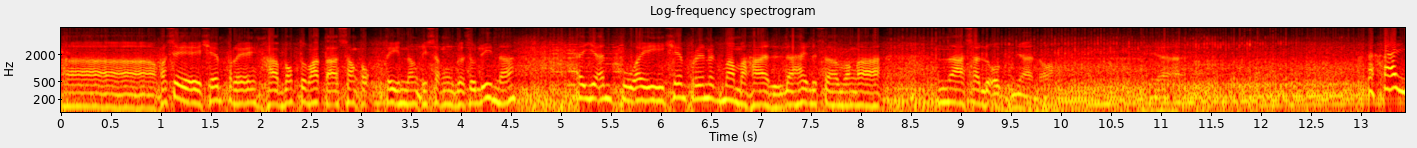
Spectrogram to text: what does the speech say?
Ah, kasi eh, syempre habang tumataas ang octane ng isang gasolina, ay yan po ay syempre nagmamahal dahil sa mga nasa loob niya, no? Yan. Ay,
